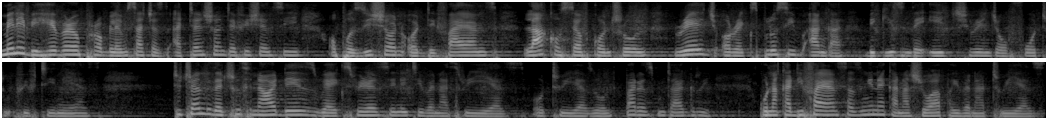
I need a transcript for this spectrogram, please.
Many behavioral problems such as attention deficiency, opposition or defiance, lack of self-control, rage or explosive anger begins in the age range of 4 to 15 years. To tell you the truth, nowadays we are experiencing it even at 3 years or 2 years old. Parents mta agree. Kuna ka defiance zingine kana show up even at 2 years.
